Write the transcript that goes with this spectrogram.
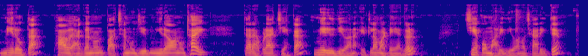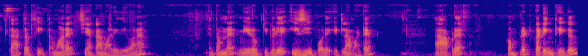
મેરવતા ફાવે. આગળનું પાછળનું જે મેરાવાનું થાય ત્યારે આપણે આ ચેંકા મેળવી દેવાના. એટલા માટે આગળ ચેંકો મારી દેવાનો છે આ રીતે. કાતરથી તમારે ચેંકા મારી દેવાના. તમને મેળવતી ઘડીએ ઇઝી પડે એટલા માટે. આ આપણે કમ્પ્લીટ કટિંગ થઈ ગયું.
